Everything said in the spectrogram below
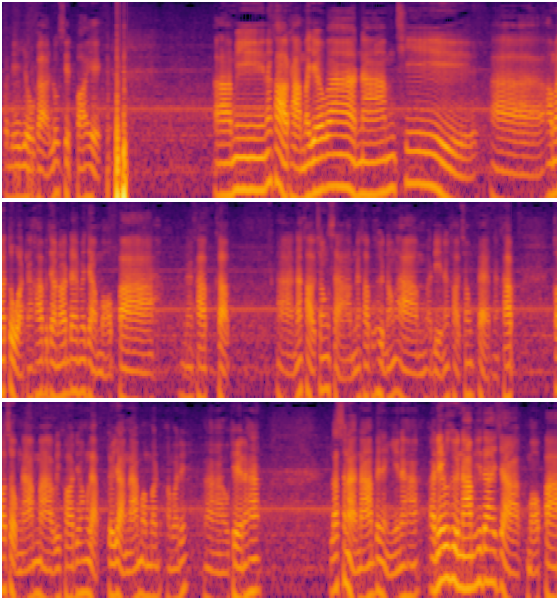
พอดีอยู่กับลูกศิษย์ปอเอกอมีนักข่าวถามมาเยอะว่าน้ำที่เอามาตรวจนะครับอาจารย์น็อตได้มาจากหมอปลานะครับกับนักข่าวช่อง3นะครับก็คือน้องอาร์มอดีตนักข่าวช่อง8นะครับ ก็ส่งน้ำมาวิเคราะห์ที่ห้องแลบตัวอย่างน้ำเอามาเอามาดิอ่าโอเคนะฮะลักษณะน้ำเป็นอย่างนี้นะฮะอันนี้ก็คือน้ำที่ได้จากหมอปลา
